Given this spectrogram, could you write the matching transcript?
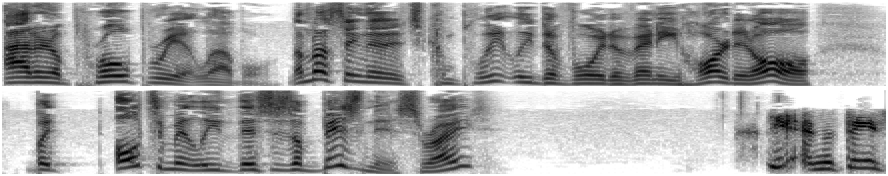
at an appropriate level? I'm not saying that it's completely devoid of any heart at all, but ultimately this is a business, right? Yeah, and the thing is,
